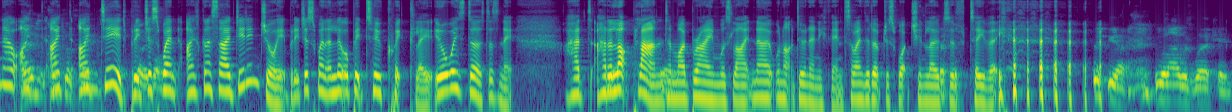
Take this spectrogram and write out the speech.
know, I, Um, I, I did, but it just went. I was going to say I did enjoy it, but it just went a little bit too quickly. It always does, doesn't it? I had I had a lot planned, and my brain was like, "No, we're not doing anything." So I ended up just watching loads of TV. yeah. Well, I was working.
